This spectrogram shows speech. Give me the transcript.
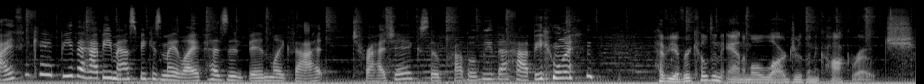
I think it'd be the happy mask because my life hasn't been like that tragic. So probably the happy one. Have you ever killed an animal larger than a cockroach?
